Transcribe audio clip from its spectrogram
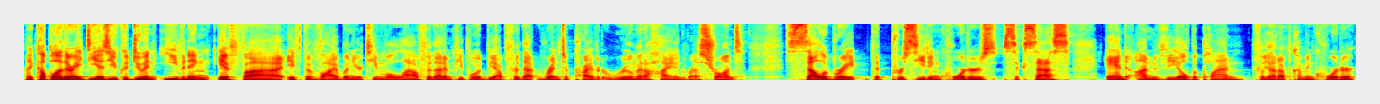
a couple other ideas you could do an evening if uh, if the vibe on your team will allow for that and people would be up for that. Rent a private room at a high end restaurant, celebrate the preceding quarter's success, and unveil the plan for that upcoming quarter.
